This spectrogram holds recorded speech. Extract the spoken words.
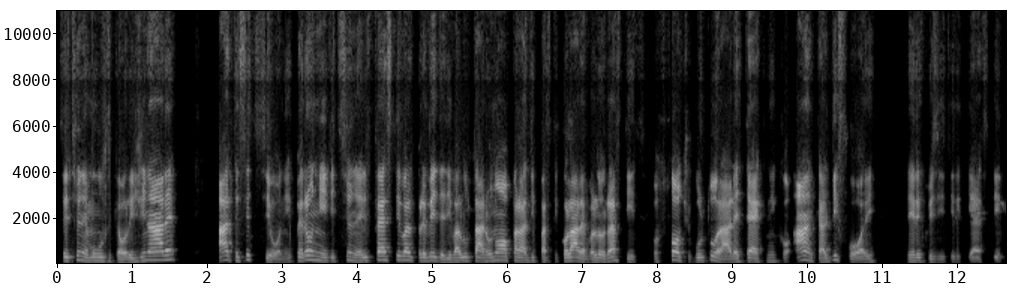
sezione musica originale, altre sezioni. Per ogni edizione del festival prevede di valutare un'opera di particolare valore artistico, socio-culturale e tecnico, anche al di fuori dei requisiti richiesti.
